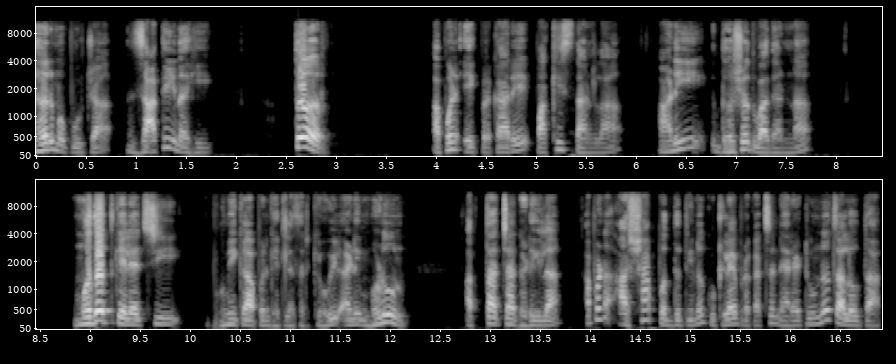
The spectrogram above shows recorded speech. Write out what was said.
धर्म पूजा जाती नाही तर आपण एक प्रकारे पाकिस्तानला आणि दहशतवाद्यांना मदत केल्याची भूमिका आपण घेतल्यासारखी होईल. आणि म्हणून आत्ताच्या घडीला आपण अशा पद्धतीनं कुठल्याही प्रकारचं नॅरेटिव्ह न चालवता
